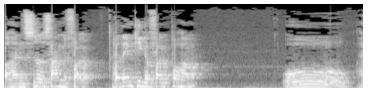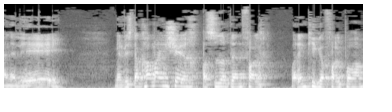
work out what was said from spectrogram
og han sidder sammen med folk, hvordan kigger folk på ham? Uh, han er læge. Men hvis der kommer en sheikh og sidder blandt folk, hvordan kigger folk på ham?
